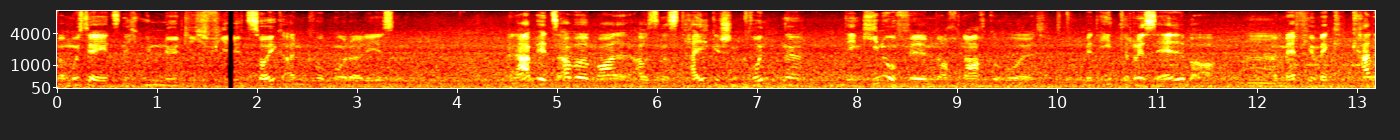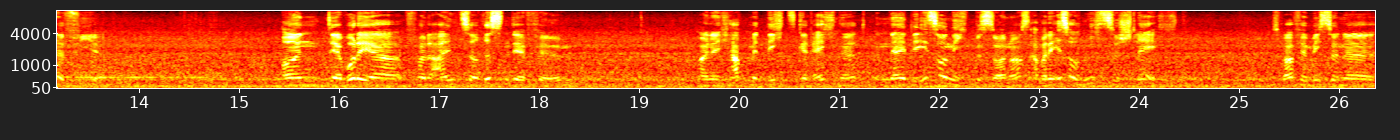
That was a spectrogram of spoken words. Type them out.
Man muss ja jetzt nicht unnötig viel Zeug angucken oder lesen. Und habe jetzt aber mal aus nostalgischen Gründen den Kinofilm noch nachgeholt. Mit Idris Elba und Matthew McConaughey. Und der wurde ja von allen zerrissen, der Film. Und ich habe mit nichts gerechnet. Und der, ist auch nicht besonders, aber der ist auch nicht so schlecht. Es war für mich so eine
